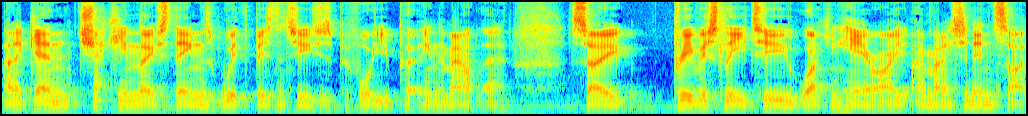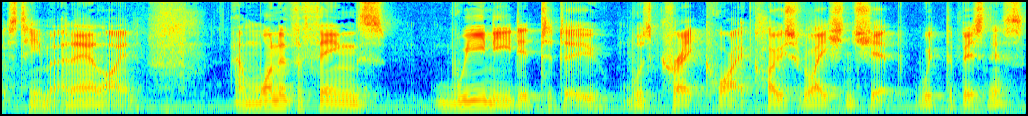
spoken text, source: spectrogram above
And again, checking those things with business users before you putting them out there. So, previously to working here, I, I, managed an insights team at an airline. And one of the things we needed to do was create quite a close relationship with the business.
